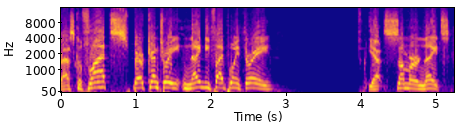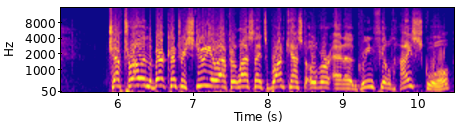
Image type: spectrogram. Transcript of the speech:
Rascal Flatts, Bear Country 95.3. Yeah, summer nights. Jeff Terrell in the Bear Country studio after last night's broadcast over at a Greenfield High School.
